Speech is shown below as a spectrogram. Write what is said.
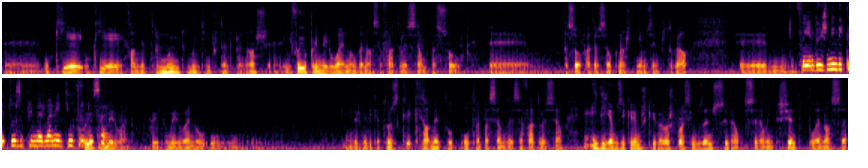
eh, o que, é, o que é realmente muito, muito importante para nós e foi o primeiro ano onde a nossa faturação passou, passou a faturação que nós tínhamos em Portugal. Foi em 2014 o primeiro ano em que ultrapassaram? Foi o primeiro ano. Foi o primeiro ano, o, em 2014 que, que, realmente ultrapassamos essa faturação. E, e, digamos e queremos que agora os próximos anos serão serão em crescente pela nossa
